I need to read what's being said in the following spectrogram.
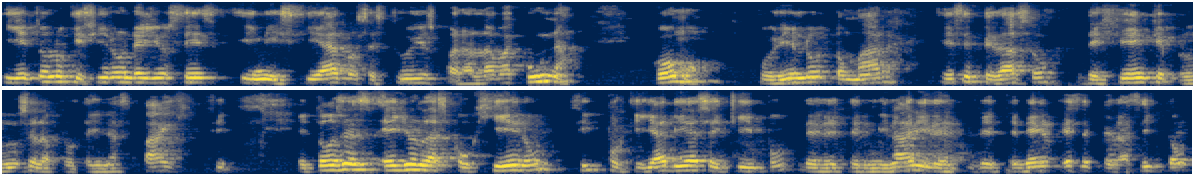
y entonces lo que hicieron ellos es iniciar los estudios para la vacuna. ¿Cómo? Pudiendo tomar ese pedazo de gen que produce la proteína spike. ¿sí? Entonces ellos las cogieron, ¿sí? porque ya había ese equipo de determinar y de, tener ese pedacito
